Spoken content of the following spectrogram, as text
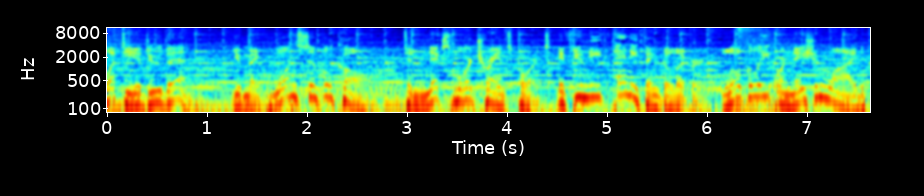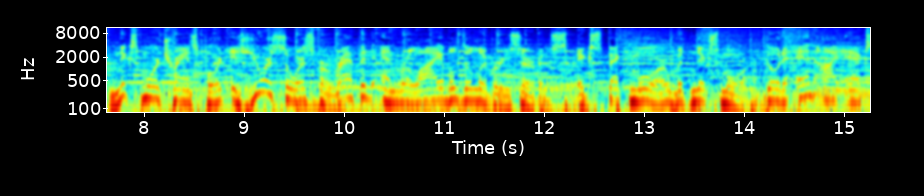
What do you do then? You make one simple call to Nixmore Transport. If you need anything delivered, locally or nationwide, Nixmore Transport is your source for rapid and reliable delivery service. Expect more with Nixmore. Go to nixmor.com.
